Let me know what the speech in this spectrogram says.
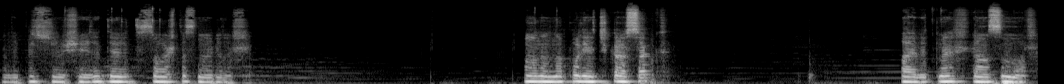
Hani bir sürü şeyle devlet savaştasın arkadaş. Ana Napoli'ye çıkarsak kaybetme şansım var.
